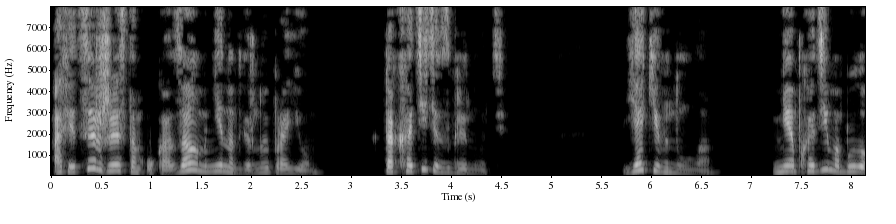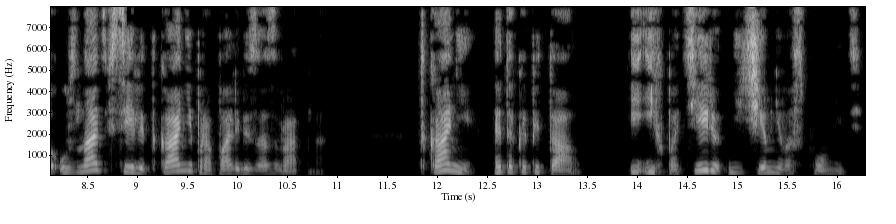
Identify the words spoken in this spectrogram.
Офицер жестом указал мне на дверной проем. Так хотите взглянуть? Я кивнула. Необходимо было узнать, все ли ткани пропали безвозвратно. Ткани – это капитал, и их потерю ничем не восполнить.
